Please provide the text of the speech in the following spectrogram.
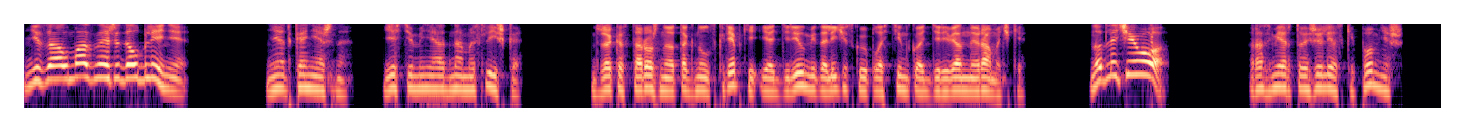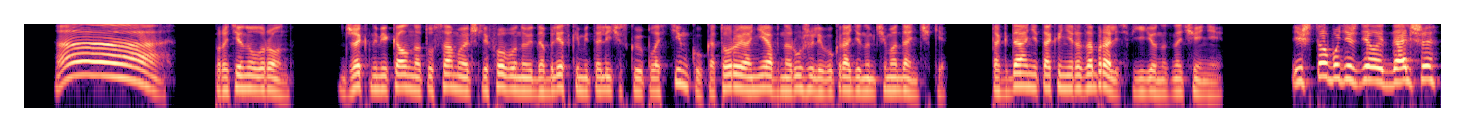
Не за алмазное же долбление!» «Нет, конечно. Есть у меня одна мыслишка. Джек осторожно отогнул скрепки и отделил металлическую пластинку от деревянной рамочки. «Но для чего?» «Размер той железки, помнишь?» а, -а, -а протянул Рон. Джек намекал на ту самую отшлифованную до блеска металлическую пластинку, которую они обнаружили в украденном чемоданчике. Тогда они так и не разобрались в ее назначении. «И что будешь делать дальше?»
